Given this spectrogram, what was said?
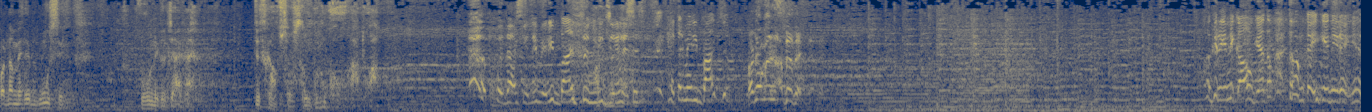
वरना मेरे मुँह से वो निकल जाएगा जिसका अफसोस हम दोनों को होगा दुआ। खुदा के लिए मेरी बात सुन लीजिए हैदर। हैदर मेरी बात सुन। अगर ये निकाह हो गया तो, तो हम कहीं के नहीं रहेंगे।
